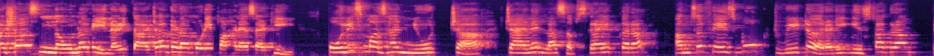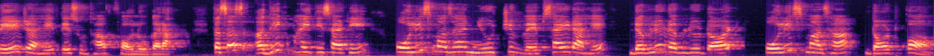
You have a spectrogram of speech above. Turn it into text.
अशाच नवनवीन आणि ताज्या घडामोडी पाहण्यासाठी पोलीस माझा न्यूजच्या चॅनेलला सबस्क्राईब करा. आमचं फेसबुक ट्विटर आणि इंस्टाग्राम पेज आहे ते सुद्धा फॉलो करा. तसंच अधिक माहितीसाठी पोलीस माझा न्यूजची वेबसाईट आहे W W dot police Majha dot com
